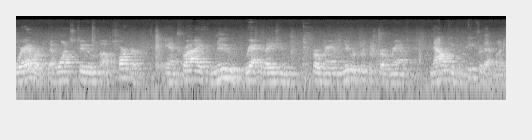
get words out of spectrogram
wherever that wants to uh, partner and try new reactivation programs, new recruitment programs, now can compete for that money.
